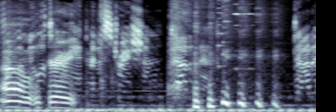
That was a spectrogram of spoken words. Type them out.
Oh, great. Administration data data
